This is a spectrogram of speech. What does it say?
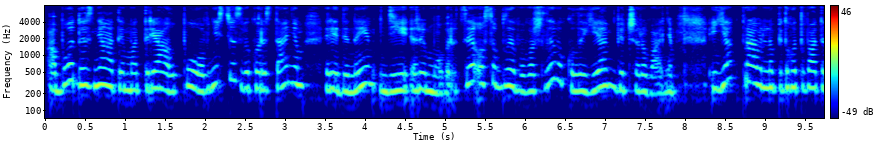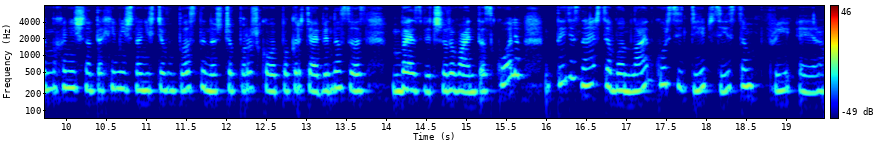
або дозняти матеріал повністю з використанням рідини D-Remover. Це особливо важливо, коли є відчарування. Як правильно підготувати механічну та хімічну нігтєву пластину, щоб порошкове покриття відносилось без відшарувань та сколів, ти дізнаєшся в онлайн-курсі Deep System Free Air.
